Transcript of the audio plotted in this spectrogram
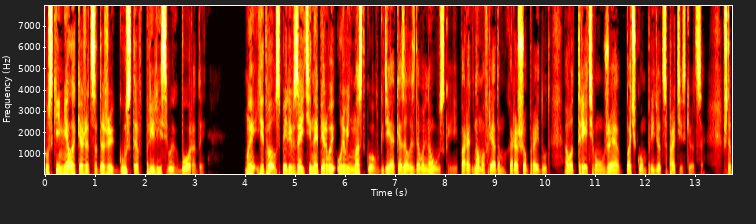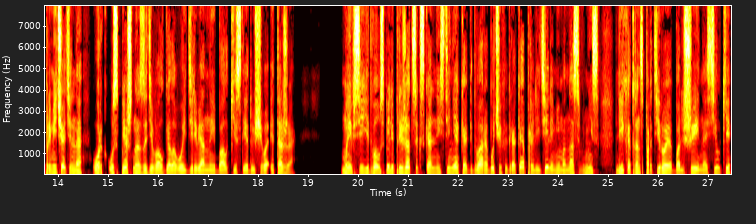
Куски мела, кажется, даже густо вплелись в их бороды. Мы едва успели взойти на первый уровень мостков, где оказалось довольно узко, и пара гномов рядом хорошо пройдут, а вот третьему уже бочком придется протискиваться. Что примечательно, орк успешно задевал головой деревянные балки следующего этажа. Мы все едва успели прижаться к скальной стене, как два рабочих игрока пролетели мимо нас вниз, лихо транспортируя большие носилки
